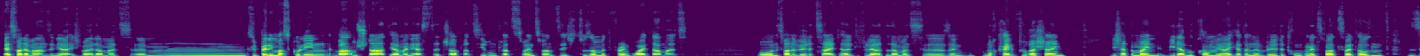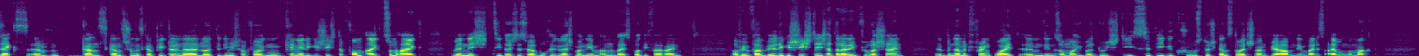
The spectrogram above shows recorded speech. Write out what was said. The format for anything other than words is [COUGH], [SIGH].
Es war der Wahnsinn, ja. Ich war damals ähm, Südberlin Maskulin, war am Start, ja, meine erste Chartplatzierung, Platz 22, zusammen mit Frank White damals. Und es war eine wilde Zeit halt. Flair hatte damals äh, sein, noch keinen Führerschein ich hatte meinen wiederbekommen, ja. Ich hatte eine wilde Trunkenheitsfahrt 2006. Ähm, ganz, ganz schlimmes Kapitel. Ne? Leute, die mich verfolgen, kennen ja die Geschichte vom Ike zum Hike. Wenn nicht, zieht euch das Hörbuch hier gleich mal nebenan bei Spotify rein. Auf jeden Fall wilde Geschichte. Ich hatte dann den Führerschein, äh, bin dann mit Frank White ähm, den Sommer über durch die City gecruised, durch ganz Deutschland. Wir haben nebenbei das Album gemacht.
